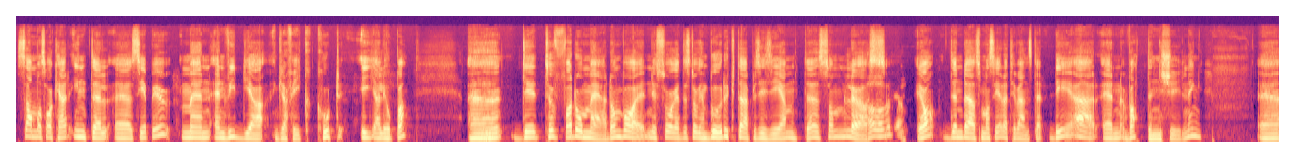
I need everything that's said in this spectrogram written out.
Samma sak här, Intel eh, CPU men Nvidia grafikkort i allihopa. Eh, Mm. Det tuffa då med dem var, ni såg att det stod en burk där precis jämte som lös. Ja? Ja, den där som man ser där till vänster, det är en vattenkylning. Eh,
